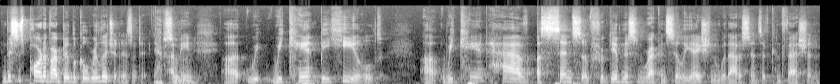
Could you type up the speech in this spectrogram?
And this is part of our biblical religion, isn't it? Absolutely. I mean, uh, we, we can't be healed. Uh, we can't have a sense of forgiveness and reconciliation without a sense of confession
